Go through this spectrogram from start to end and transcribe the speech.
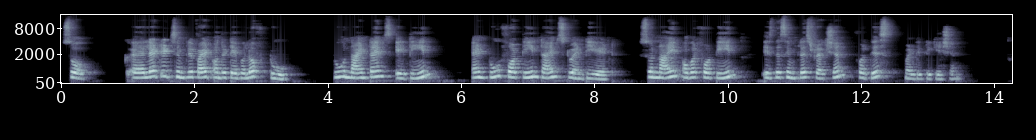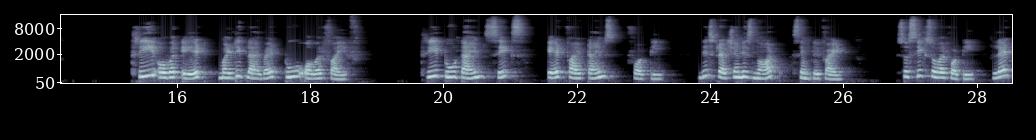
So, uh, let it simplified on the table of 2. 2 9 times 18 and 2 14 times 28. So, 9 over 14 is the simplest fraction for this multiplication. 3 over 8 multiplied by 2 over 5. 3 2 times 6 8 5 times 40. This fraction is not simplified. So 6 over 40. Let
